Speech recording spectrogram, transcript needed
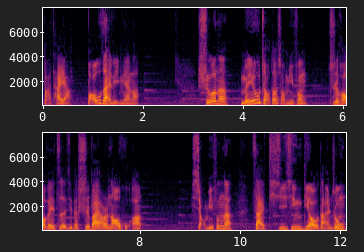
把它呀包在里面了。蛇呢没有找到小蜜蜂，只好为自己的失败而恼火。小蜜蜂呢在提心吊胆中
